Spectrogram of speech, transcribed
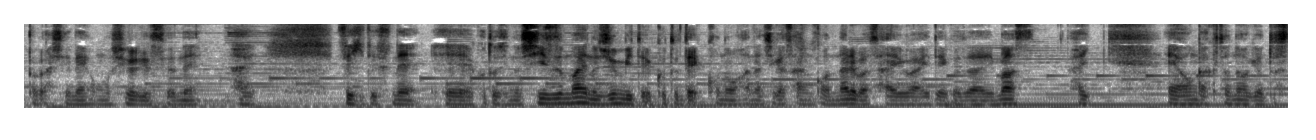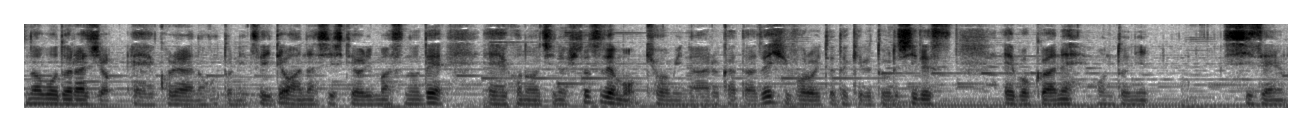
とかしてね面白いですよね。はい、ぜひですね、えー、今年のシーズン前の準備ということでこのお話が参考になれば幸いでございます。はいえー、音楽と農業とスノーボードラジオ、えー、これらのことについてお話ししておりますので、えー、このうちの一つでも興味のある方はぜひフォローいただけると嬉しいです。え僕はね本当に自然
